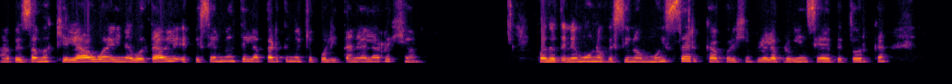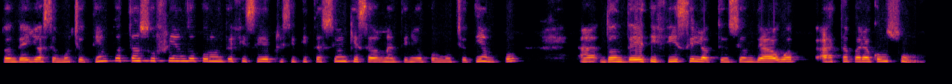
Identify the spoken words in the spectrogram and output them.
Ah, pensamos que el agua es inagotable, especialmente en la parte metropolitana de la región cuando tenemos unos vecinos muy cerca, por ejemplo, la provincia de Petorca, donde ellos hace mucho tiempo están sufriendo por un déficit de precipitación que se ha mantenido por mucho tiempo, ¿ah? donde es difícil la obtención de agua hasta para consumo.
